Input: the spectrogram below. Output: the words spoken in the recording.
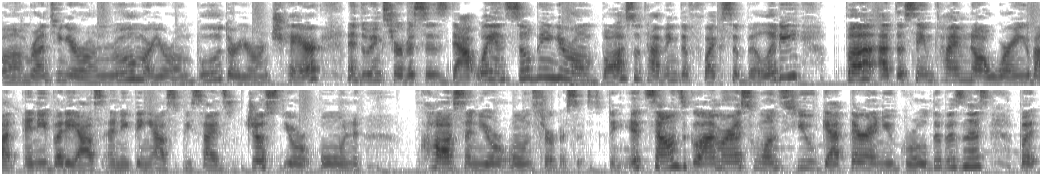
um, renting your own room or your own booth or your own chair and doing services that way and still being your own boss with having the flexibility but at the same time not worrying about anybody else anything else besides just your own costs and your own services. It sounds glamorous once you get there and you grow the business, but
